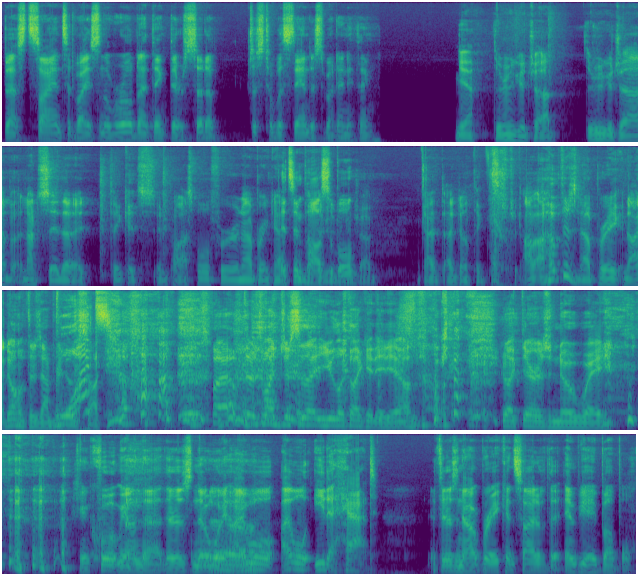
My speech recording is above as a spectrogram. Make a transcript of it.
best science advice in the world, and I think they're set up just to withstand just about anything. Yeah, they're doing a good job. They're doing a good job. Not to say that I think it's impossible for an outbreak to happen. It's but they're doing a impossible. I, I don't think that's true. I, hope there's an outbreak. No, I don't hope there's an outbreak. What? but I hope there's one just so that you look like an idiot. You're like, there is no way. You can quote me on that. There's no way I Uh. will I will eat a hat if there's an outbreak inside of the NBA bubble.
